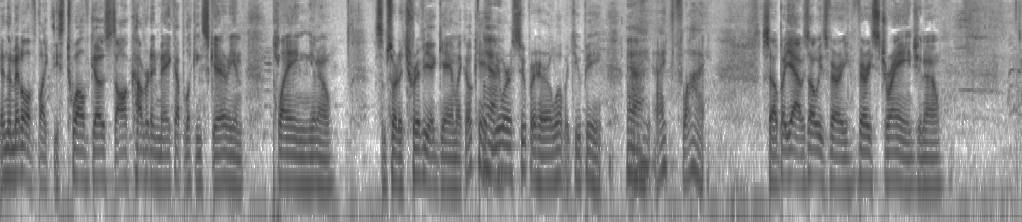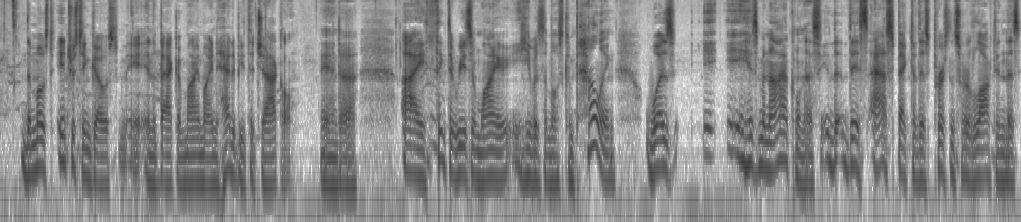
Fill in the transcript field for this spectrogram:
in the middle of like these 12 ghosts, all covered in makeup, looking scary, and playing, you know, some sort of trivia game. Like, okay, Yeah. if you were a superhero, what would you be? Yeah. I, I'd fly. So, but yeah, it was always very, very strange, you know. the most interesting ghost in the back of my mind had to be the jackal. And uh, I think the reason why he was the most compelling was i- i- his maniacalness, this aspect of this person sort of locked in this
